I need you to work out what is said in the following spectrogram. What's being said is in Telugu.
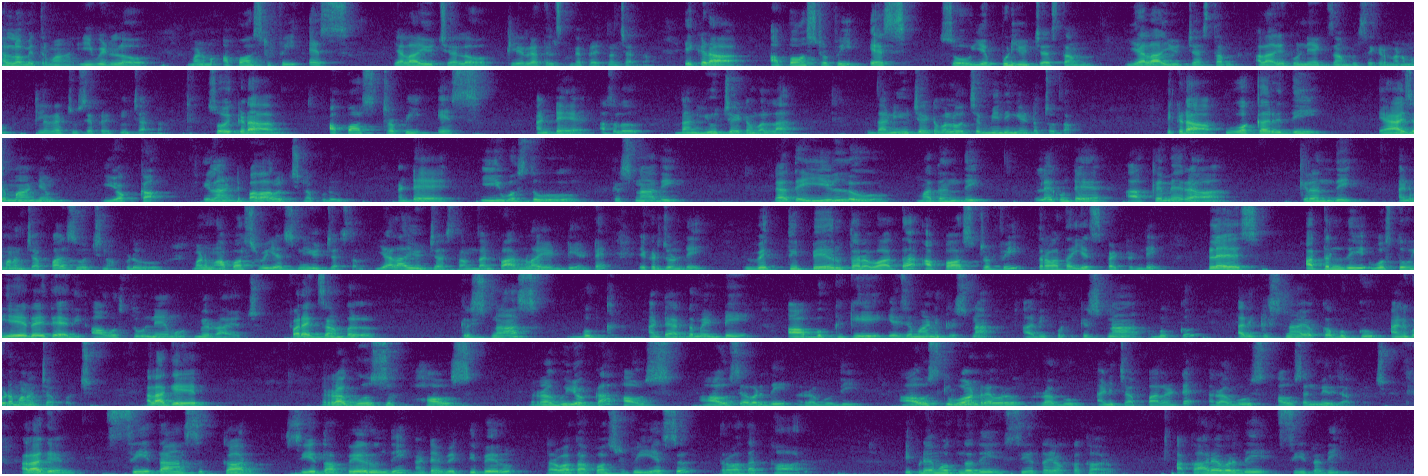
హలో మిత్రమా ఈ వీడియోలో మనం అపాస్ట్రఫీ ఎస్ ఎలా యూజ్ చేయాలో క్లియర్గా తెలుసుకునే ప్రయత్నం చేద్దాం. ఇక్కడ అపాస్ట్రఫీ ఎస్ సో ఎప్పుడు యూజ్ చేస్తాం ఎలా యూజ్ చేస్తాం అలాగే కొన్ని ఎగ్జాంపుల్స్ ఇక్కడ మనము క్లియర్గా చూసే ప్రయత్నం చేద్దాం. సో ఇక్కడ అపాస్ట్రఫీ ఎస్ అంటే అసలు దాన్ని యూజ్ చేయటం వల్ల దాన్ని యూజ్ చేయటం వల్ల వచ్చే మీనింగ్ ఏంటో చూద్దాం. ఇక్కడ ఒకరిది యాజమాన్యం యొక్క ఇలాంటి పదాలు వచ్చినప్పుడు అంటే ఈ వస్తువు కృష్ణాది లేకపోతే ఈ ఇల్లు మదంది లేకుంటే ఆ కెమెరా కిరంది అని మనం చెప్పాల్సి వచ్చినప్పుడు మనం అపాస్ట్రఫీ ఎస్ని యూజ్ చేస్తాం. ఎలా యూజ్ చేస్తాం? దాని ఫార్ములా ఏంటి అంటే ఇక్కడ చూడండి. వ్యక్తి పేరు తర్వాత అపాస్ట్రఫీ తర్వాత ఎస్ పెట్టండి. ప్లస్ అతనిది వస్తువు ఏదైతే అది ఆ వస్తువు నేము మీరు రాయొచ్చు. ఫర్ ఎగ్జాంపుల్ కృష్ణాస్ బుక్ అంటే అర్థం ఏంటి? ఆ బుక్కి యజమాని కృష్ణ అది కృష్ణ బుక్ అది కృష్ణ యొక్క బుక్కు అని కూడా మనం చెప్పవచ్చు అలాగే రఘుస్ హౌస్ రఘు యొక్క హౌస్. హౌస్ ఎవరిది? రఘుది. హౌస్కి ఓనర్ ఎవరు? రఘు అని చెప్పాలంటే రఘుస్ హౌస్ అని మీరు చెప్పచ్చు. అలాగే సీతాస్ కార్ సీత పేరుంది అంటే వ్యక్తి పేరు తర్వాత అపాస్ట్రఫీ ఎస్ తర్వాత కారు. ఇప్పుడు ఏమవుతుంది అది సీత యొక్క కారు. ఆ కారు ఎవరిది సీతది.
